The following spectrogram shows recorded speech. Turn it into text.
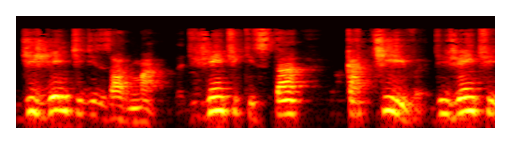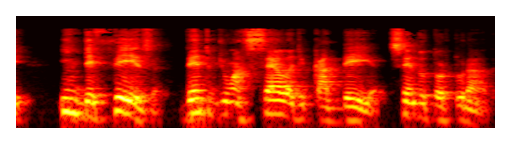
de gente desarmada, de gente que está cativa, de gente indefesa, dentro de uma cela de cadeia, sendo torturada.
